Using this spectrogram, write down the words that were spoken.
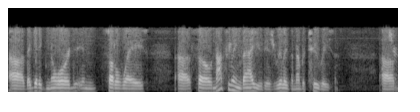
Uh, they get ignored in subtle ways. Uh, so not feeling valued is really the number two reason. Uh, sure.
